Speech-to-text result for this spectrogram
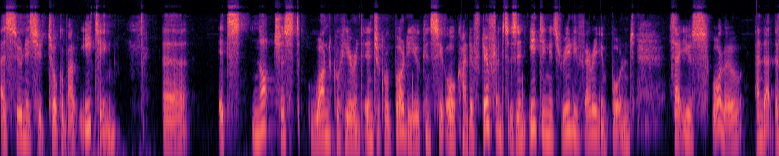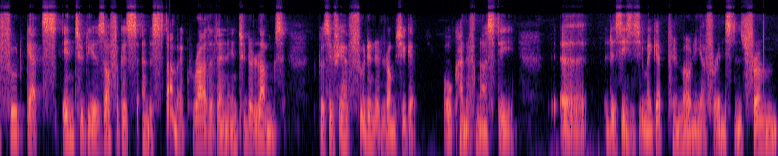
as soon as you talk about eating, uh, it's not just one coherent integral body you can see all kind of differences in eating it's really very important that you swallow and that the food gets into the esophagus and the stomach rather than into the lungs. Because if you have food in the lungs you get all kind of nasty uh, diseases. You may get pneumonia for instance from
